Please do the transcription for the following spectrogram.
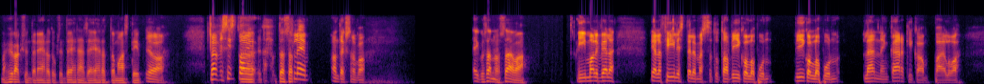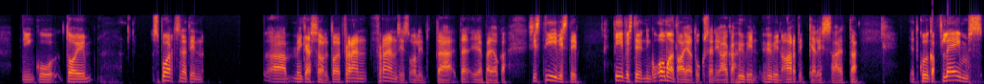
mä hyväksyn tämän ehdotuksen, tehdään se ehdottomasti. Joo. Mä, siis toi äh, tuossa... Flame... Anteeksi sano vaan. Ei kun sano, sä vaan. Niin, mä olin vielä, vielä fiilistelemässä tota viikonlopun, viikonlopun lännen kärkikamppailua. Niin kuin toi Sportsnetin, ää, mikä se oli, toi Fran, Francis oli tämä jäpä, joka siis tiivisti, tiivisti niin kuin omat ajatukseni aika hyvin, hyvin artikkelissa, että, että kuinka Flames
